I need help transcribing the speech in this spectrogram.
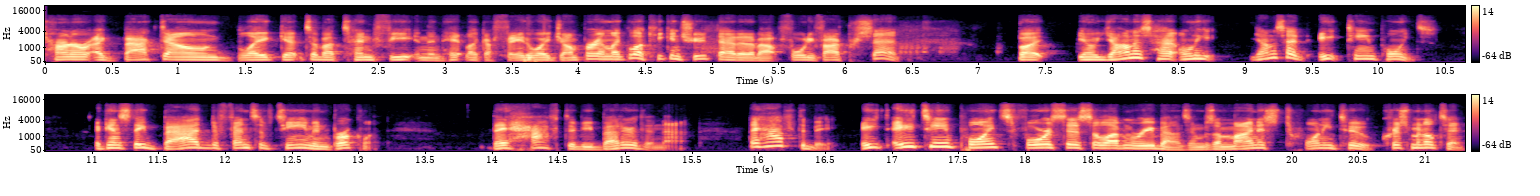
Turner like back down Blake, get to about 10 feet and then hit like a fadeaway jumper. And like, look, he can shoot that at about 45%. But you know, Giannis had only Giannis had 18 points against a bad defensive team in Brooklyn. They have to be better than that. They have to be. Eight, 18 points, four assists, 11 rebounds, and was a minus 22. Khris Middleton,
